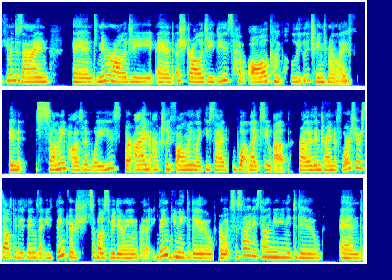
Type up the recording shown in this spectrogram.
human design and numerology and astrology. These have all completely changed my life in so many positive ways where I'm actually following, like you said, what lights you up rather than trying to force yourself to do things that you think you're supposed to be doing or that you think mm-hmm. you need to do or what society's telling you you need to do. And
